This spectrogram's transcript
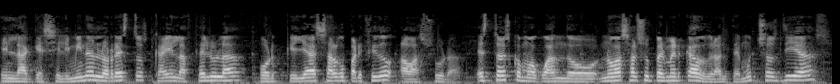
en la que se eliminan los restos que hay en la célula porque ya es algo parecido a basura. Esto es como cuando no vas al supermercado durante muchos días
